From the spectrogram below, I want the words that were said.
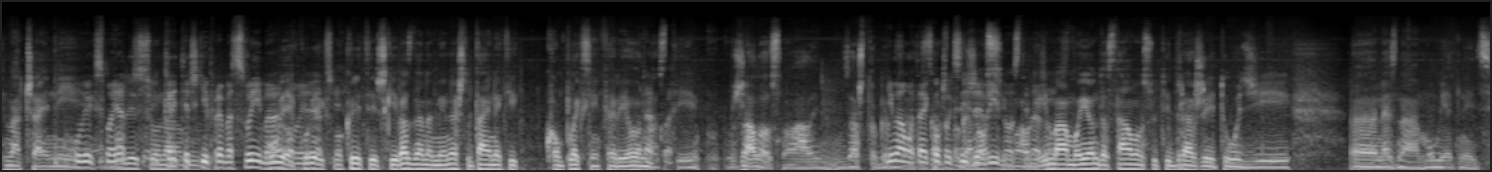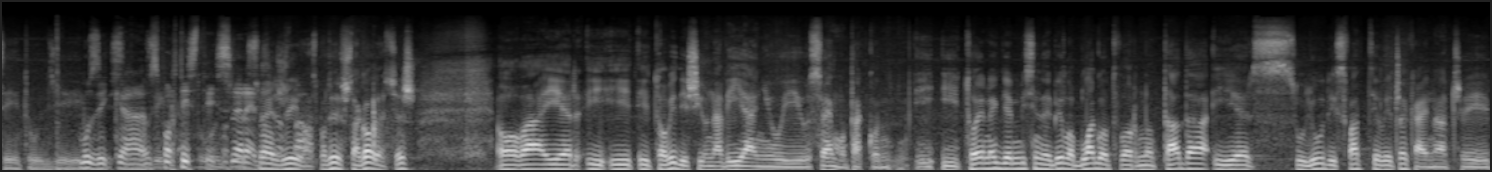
značajnije. Uvijek smo jači, su nam- kritički prema svima. Uvijek, uvijek smo kritički. Vazda nam je nešto taj neki kompleks inferiornosti. Žalosno, ali zašto ga Imamo taj kompleks niže nažalost. Imamo i onda stalno su ti draži tuđi e, ne znam, umjetnici, tuđi... Muzika, sportisti, tuđi, sve red. Sve živo, sportisti, šta god hoćeš. Ovaj, jer i, i, i to vidiš i u navijanju i u svemu tako. I, I to je negdje, mislim da je bilo blagotvorno tada jer su ljudi shvatili, čekaj, znači,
